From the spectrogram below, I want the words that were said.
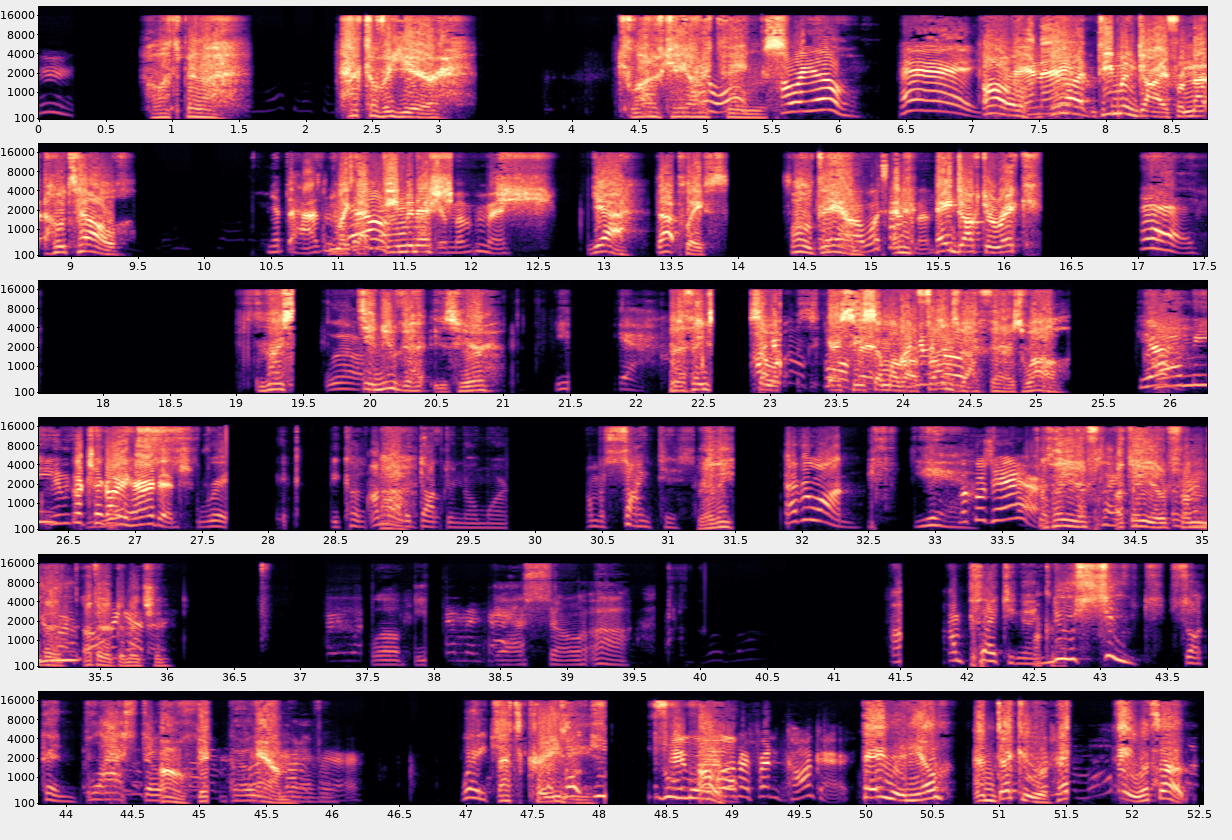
Hmm. Well, it's been a heck of a year. A lot of chaotic Hey, things. How are you? Hey. Oh, Mayonnaise? you're that demon guy from that hotel. Yep, that has been Like that Glad you demonish. remember me. Shh. Yeah, that place. Oh, Hey, damn. uh, what's and, happening? hey, Dr. Rick. Hey. Nice Well, seeing you guys here. yeah. And I think some, I I, can go explore a see bit. some of I'm our friends go- back there as well. Yeah. Call me I'm gonna go check out your heritage. Rick, because I'm not Ah. a doctor no more. I'm a scientist. Really? Everyone, Yeah. look who's here! I thought you were, I thought you were from the other together. dimension. Well, yeah. So, uh, I- I'm planting a Okay. new suit so I can blast those Oh, ghosts or damn. whatever. Wait. That's crazy. Evil Hey, Mo? where's Oh. my friend Conker? Hey, Radio. And Deku. Hey, hey, what's up?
